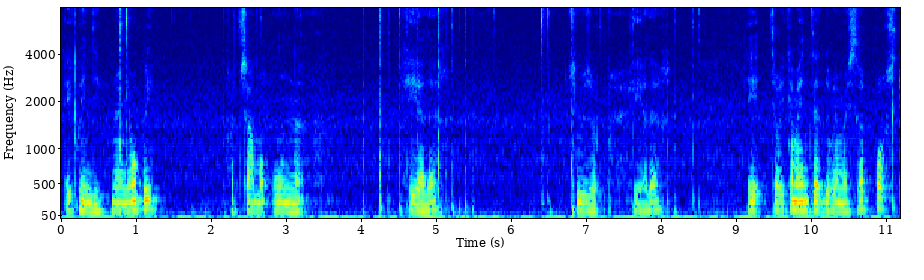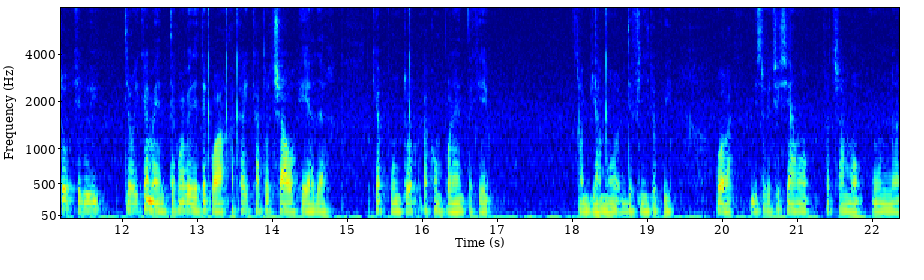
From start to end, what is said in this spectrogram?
E quindi noi andiamo qui. Facciamo un header chiuso header e teoricamente dovremmo essere a posto. E lui teoricamente come vedete qua ha caricato ciao header che è appunto la componente che abbiamo definito qui ora visto che ci siamo facciamo un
